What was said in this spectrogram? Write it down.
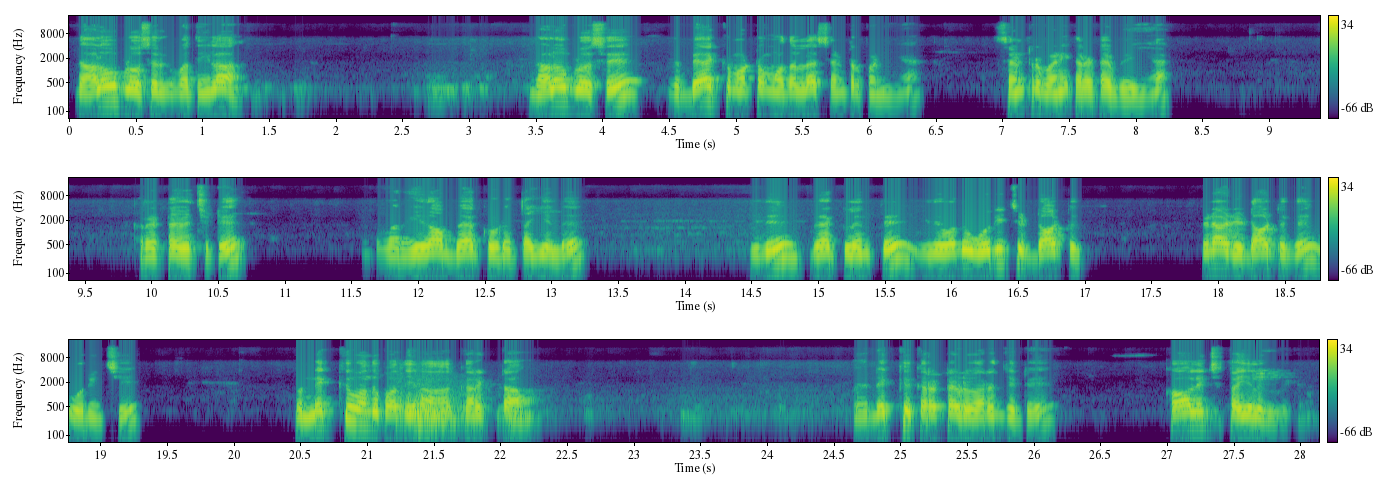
இந்த அளவு ப்ளவுஸ் இருக்குது பார்த்தீங்களா இந்த அளவு ப்ளவுஸு இந்த பேக்கு மட்டும் முதல்ல சென்டர் பண்ணிங்க. சென்டர் பண்ணி கரெக்டாக வைங்க. கரெக்டாக வச்சுட்டு பாருங்க இதுதான் பேக்கோட தையல். இது பேக் லென்த்து இது வந்து ஒரு இன்ச்சு டாட்டு பின்னாடி டாட்டுக்கு ஒரு இன்ச்சு இப்போ நெக்கு வந்து பார்த்தீங்கன்னா கரெக்டாக நெக்கு கரெக்டாக இப்படி வரைஞ்சிட்டு கால் இன்ச்சு தையலுக்கு வைக்கணும்.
